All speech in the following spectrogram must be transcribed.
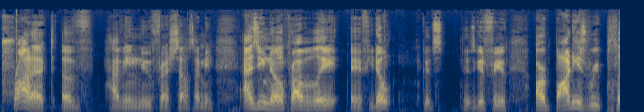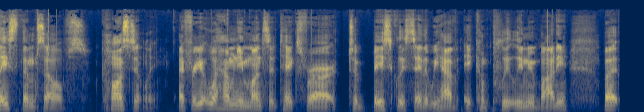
product of having new fresh cells. I mean, as you know, probably if you don't, good is good for you. Our bodies replace themselves constantly. I forget what how many months it takes for our to basically say that we have a completely new body, but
